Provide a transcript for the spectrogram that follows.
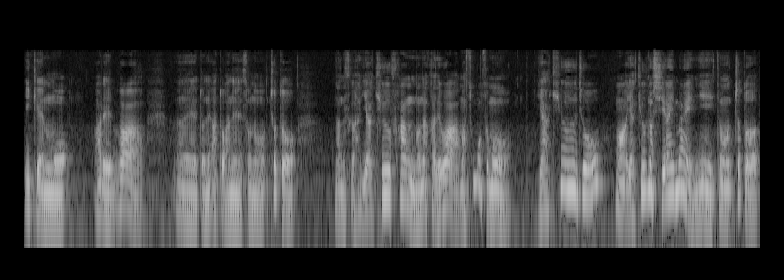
意見もあれば、えーとね、あとはねそのちょっとなんですか野球ファンの中では、まあ、そもそも野球場、まあ、野球の試合前にそのちょっと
